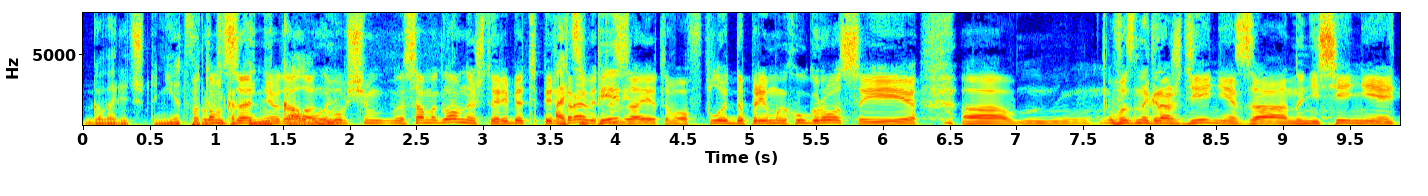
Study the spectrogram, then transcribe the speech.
говорит, что нет, потом вроде как и не кололи. Ну, в общем, самое главное, что ребята теперь а травят теперь... из-за этого, вплоть до прямых угроз и э, вознаграждение за нанесение,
